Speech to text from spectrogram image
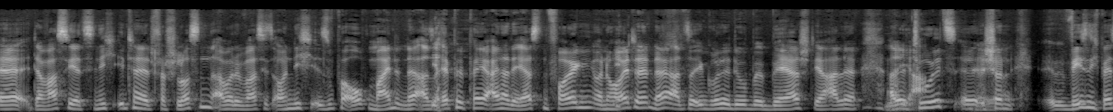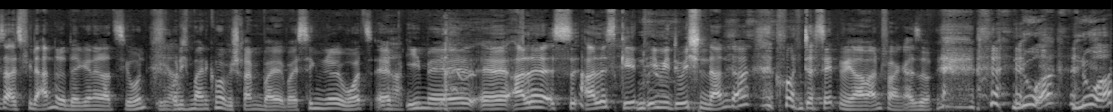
äh, da warst du jetzt nicht Internet verschlossen, aber du warst jetzt auch nicht super open-minded, ne? Also Ja. Apple Pay, einer der ersten Folgen und heute, ne? Also im Grunde, du be- beherrschst ja alle, alle ja. Tools äh, Ja, schon äh, wesentlich besser als viele andere der Generation. Und ich meine, guck mal, wir schreiben bei, bei Signal, WhatsApp. E-Mail, äh, alles, alles geht irgendwie durcheinander und das hätten wir ja am Anfang. Also Nur, nur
